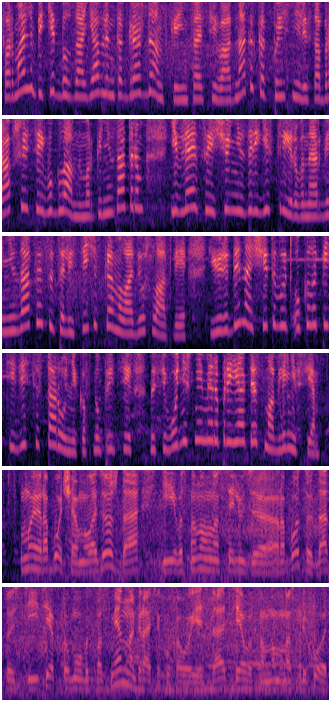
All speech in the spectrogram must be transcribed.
Формально пикет был заявлен как гражданская инициатива, однако, как пояснили собравшиеся, его главным организатором является еще не зарегистрированная организация «Социалистическая молодежь Латвии». Юриды насчитывают около 50 сторонников, но прийти на сегодняшнее мероприятие смогли не все. Мы рабочая молодежь, да, и в основном у нас все люди работают, да, то есть и те, кто могут посменно график, у кого есть, да, те в основном у нас приходят.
